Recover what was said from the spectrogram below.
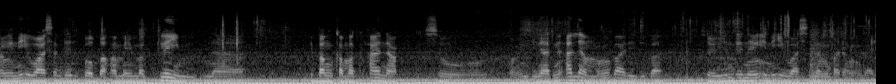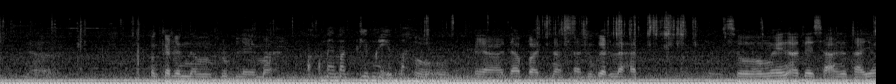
ang iniiwasan din po baka may mag-claim na ibang kamag-anak. So o hindi natin alam mga body, di ba? So yun din ang iniiwasan ng barangay na magkaroon ng problema. May mag-claim na iba. Oo, kaya dapat nasa lugar lahat. So ngayon ate sa ano tayo?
